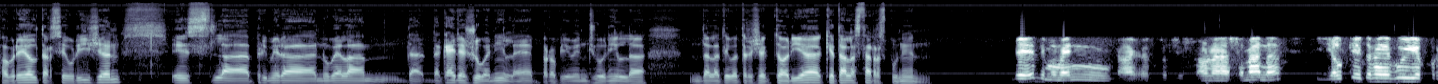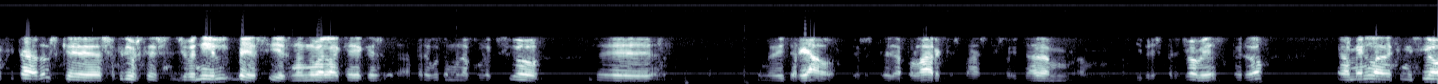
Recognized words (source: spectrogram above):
febrer, el tercer origen. És la primera novel·la de, de gaire juvenil, eh? pròpiament juvenil de, de la teva trajectòria. Què tal està responent? Bé, de moment, tot just fa una setmana, i el que també vull aprofitar, doncs, que això que dius que és juvenil, bé, sí, és una novel·la que, que ha aparegut en una col·lecció de, una editorial, que és Estrella Polar, que està especialitzada en, en llibres per joves, però realment la definició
